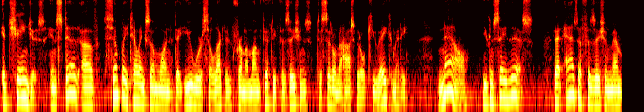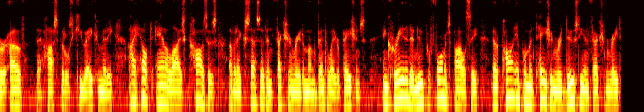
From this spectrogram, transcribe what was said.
it changes. Instead of simply telling someone that you were selected from among 50 physicians to sit on the hospital QA committee, now you can say this that as a physician member of the hospital's QA committee, I helped analyze causes of an excessive infection rate among ventilator patients and created a new performance policy that, upon implementation, reduced the infection rate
